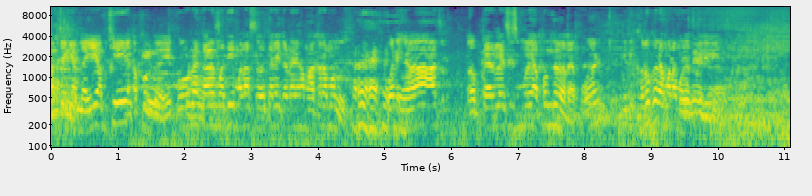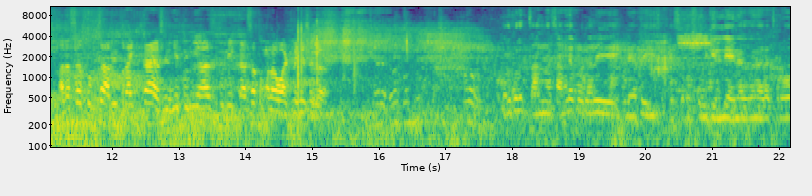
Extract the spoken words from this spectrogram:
आमच्या कॅम्पला हे आमचे अपंग हे कोरोना काळामध्ये मला सहकार्य करणारे हा म्हातारा माणूस. पण ह्या आज पॅरालायसिसमुळे अपंग झाला. पण त्यांनी खरोखर आम्हाला मदत केलेली आहे. आता सर तुमचा अभिप्राय काय असेल? हे तुम्ही आज तुम्ही कसं तुम्हाला वाटलं हे सगळं? खरोखरच चांग चांगल्या प्रकारे इकडे आता ही सर्व सोय केलेली आहे येणाऱ्या जाणाऱ्या सर्व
